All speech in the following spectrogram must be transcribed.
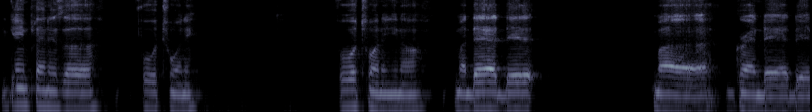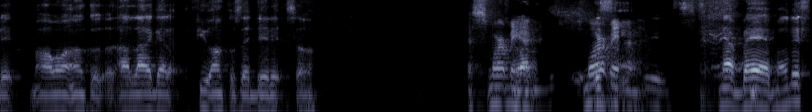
the game plan is a uh, full 20, full 20, you know, my dad did it. My granddad did it. All my uncles, a lot, I got a few uncles that did it. So a smart man, smart man. It's not bad, man. It's,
